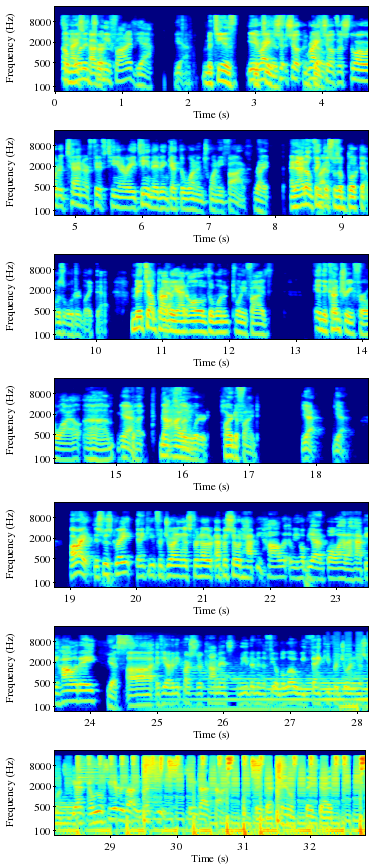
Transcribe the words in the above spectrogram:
A nice one in twenty five, yeah, yeah. Mattina's Yeah, right. So, so right. goat. So if a store ordered ten or fifteen or eighteen, they didn't get the one in twenty five. right. And I don't think Right. this was a book that was ordered like that. Midtown probably had all of the one twenty five in the country for a while, um, Yeah. but not That's highly funny. ordered. Hard to find. Yeah, yeah. All right, this was great. Thank you for joining us for another episode. Happy holiday. We hope you had all had a happy holiday. Yes. Uh, if you have any questions or comments, leave them in the field below. We thank you for joining us once again, and we will see everybody next week, same bad time. Same bad channel. Thanks, guys.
